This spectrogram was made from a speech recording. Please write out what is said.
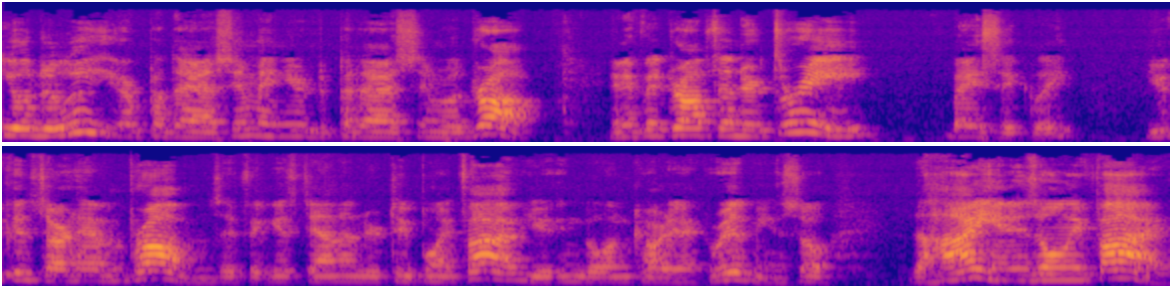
you'll dilute your potassium and your potassium will drop. And if it drops under 3, basically, you can start having problems. If it gets down under 2.5, you can go in cardiac arrhythmia. So the high end is only 5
